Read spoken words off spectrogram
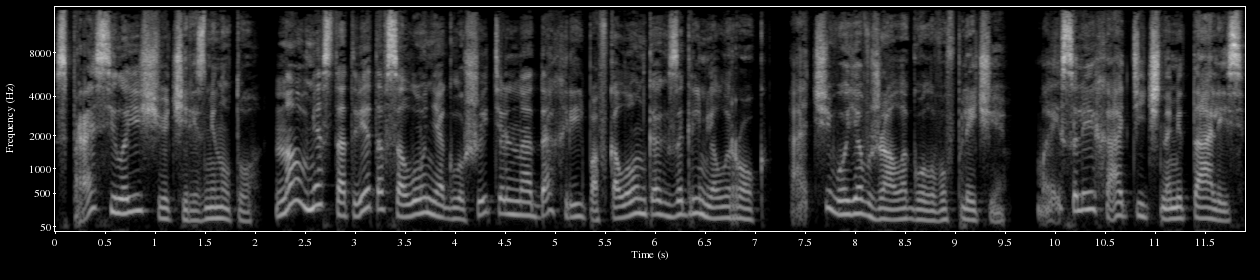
Спросила еще через минуту. Но вместо ответа в салоне оглушительно до хрипа в колонках загремел рок, отчего я вжала голову в плечи. Мысли хаотично метались.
